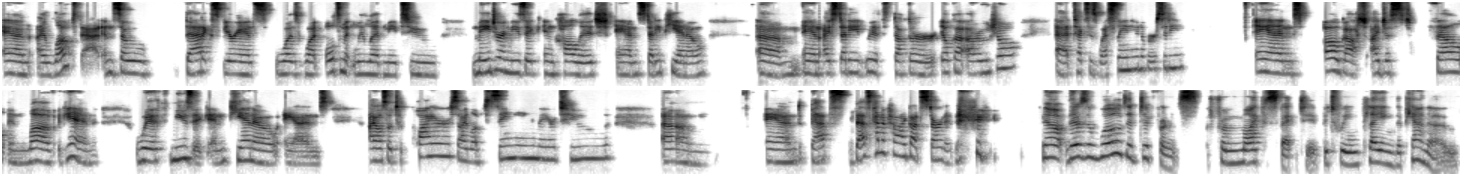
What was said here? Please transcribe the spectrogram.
And I loved that. And so that experience was what ultimately led me to major in music in college and study piano. Um, and I studied with Dr. Ilka Araujo at Texas Wesleyan University. And oh gosh, I just fell in love again with music and piano and I also took choir, so I loved singing there too. Um, and that's that's kind of how I got started. now, there's a world of difference from my perspective between playing the piano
